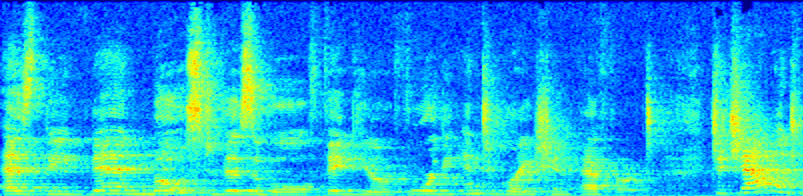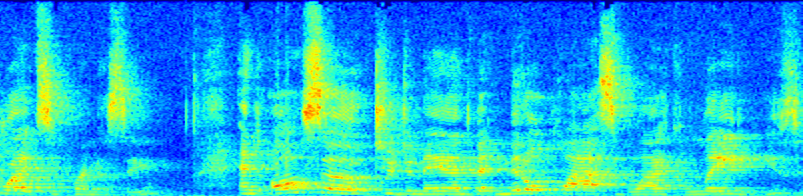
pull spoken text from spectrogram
as the then most visible figure for the integration effort to challenge white supremacy and also to demand that middle class black ladies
